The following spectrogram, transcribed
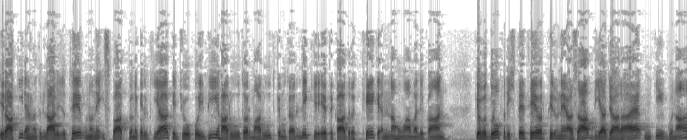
عراقی رحمت اللہ علیہ جو تھے، انہوں نے اس بات کو نقل کیا کہ جو کوئی بھی ہاروت اور ماروت کے متعلق یہ اعتقاد رکھے کہ انا ہوا ملکان، کہ وہ دو فرشتے تھے اور پھر انہیں عذاب دیا جا رہا ہے، ان کی گناہ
